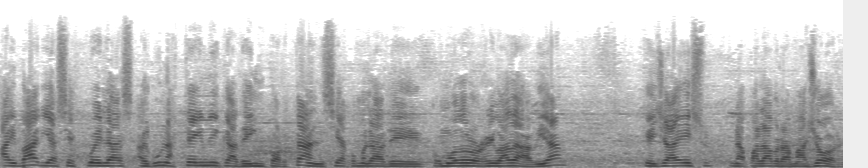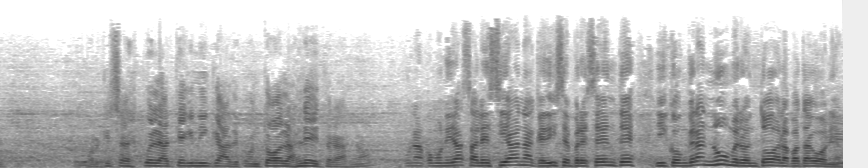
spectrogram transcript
Hay varias escuelas, algunas técnicas de importancia, como la de Comodoro Rivadavia, que ya es una palabra mayor porque esa escuela técnica con todas las letras, ¿no? Una comunidad salesiana que dice presente y con gran número en toda la Patagonia.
